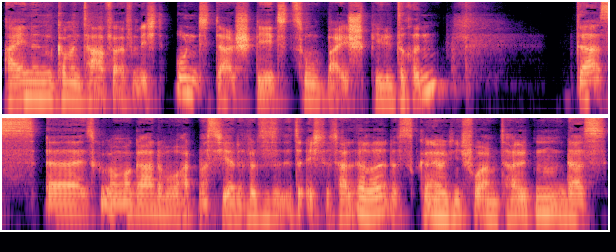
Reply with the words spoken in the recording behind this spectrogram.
einen Kommentar veröffentlicht. Und da steht zum Beispiel drin, dass, äh, jetzt gucken wir mal gerade, wo hat man es hier, das ist echt total irre, das kann ich euch nicht vorher enthalten, dass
